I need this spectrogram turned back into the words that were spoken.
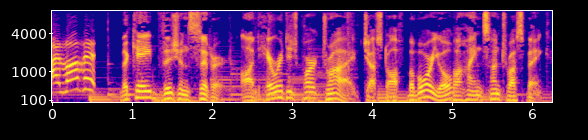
I love it. McCabe Vision Center on Heritage Park Drive, just off Memorial behind SunTrust Bank.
